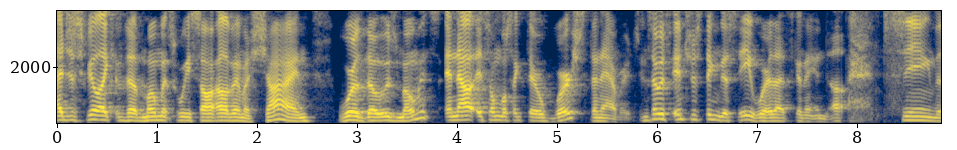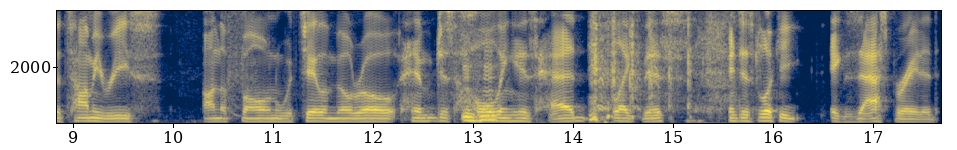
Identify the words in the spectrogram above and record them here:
I just feel like the moments we saw Alabama shine were those moments. And now it's almost like they're worse than average. And so it's interesting to see where that's going to end up. Seeing the Tommy Rees on the phone with Jalen Milroe, him just mm-hmm. holding his head like this and just looking exasperated.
